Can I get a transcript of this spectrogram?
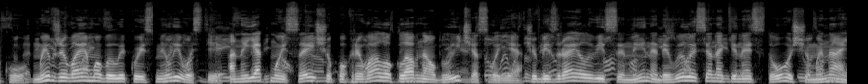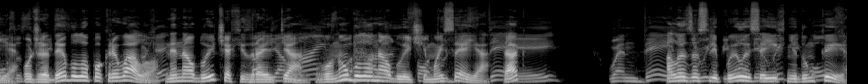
таку, ми вживаємо великої сміливості, а не як Мойсей, що покривало клав на обличчя своє, щоб Ізраїлові сини не дивилися на кінець того, що минає. Отже, де було покривало? Не на обличчях ізраїльтян, воно було на обличчі Мойсея, так? Але засліпилися їхні думки.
